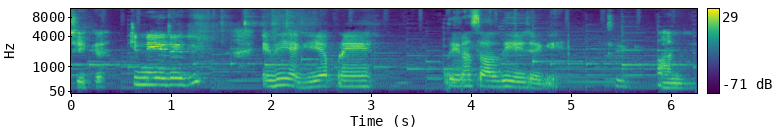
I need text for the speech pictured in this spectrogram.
ਠੀਕ ਹੈ। ਕਿੰਨੀ ਏਜ ਹੈ ਜੀ ਇਹਦੀ ਹੈਗੀ ਹੈ ਆਪਣੇ 13 ਸਾਲ ਦੀ ਏਜ ਹੈਗੀ। ਠੀਕ ਹਾਂਜੀ।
